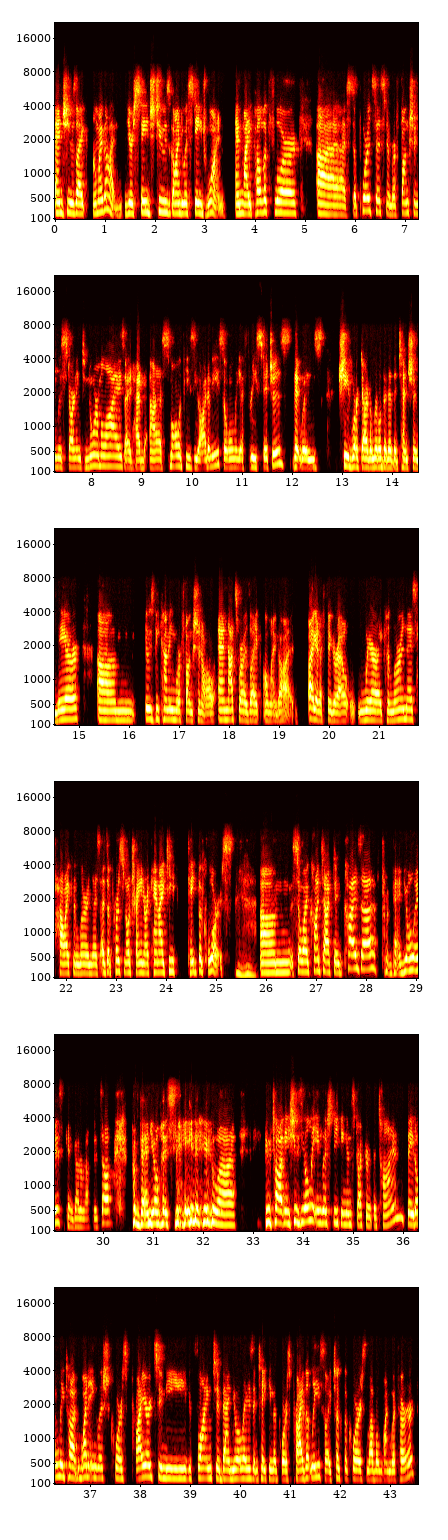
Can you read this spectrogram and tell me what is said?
and she was like, "Oh my god, your stage two has gone to a stage one," and my pelvic floor uh, support system or function was starting to normalize. I'd had a small episiotomy, so only a three stitches. That was she had worked out a little bit of the tension there. Um, it was becoming more functional, and that's where I was like, "Oh my god, I got to figure out where I can learn this, how I can learn this as a personal trainer. Can I te- take the course?" Mm-hmm. Um, so I contacted Kaisa from Banyoles. Okay, got to wrap this up from Banyoles, Spain, who. Uh, who taught me. She was the only English speaking instructor at the time. They'd only taught one English course prior to me flying to Banyoles and taking the course privately. So I took the course level one with her.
